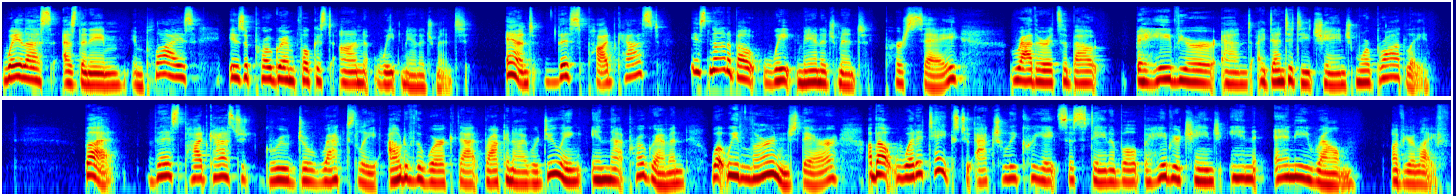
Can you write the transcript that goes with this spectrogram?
Weighless, as the name implies, is a program focused on weight management. And this podcast is not about weight management per se, rather, it's about behavior and identity change more broadly. But this podcast grew directly out of the work that Brock and I were doing in that program and what we learned there about what it takes to actually create sustainable behavior change in any realm of your life.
